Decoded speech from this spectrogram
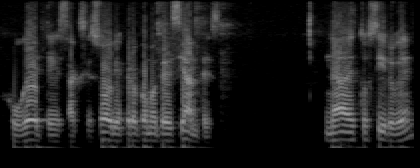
juguetes, accesorios, pero como te decía antes, nada de esto sirve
